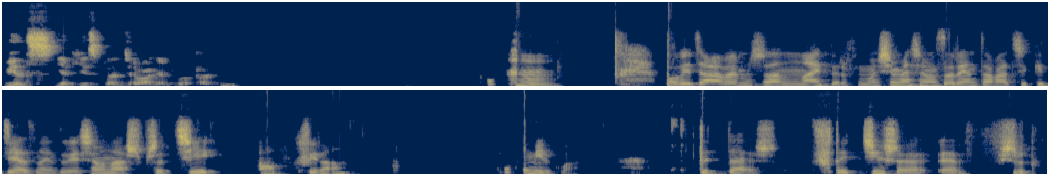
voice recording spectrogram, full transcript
Więc jaki jest plan działania, miła pani? Hmm. Powiedziałabym, że najpierw musimy się zorientować, gdzie znajduje się nasz przeci... O, chwila. Umilkła. Ty też w tej ciszy, e, wśród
